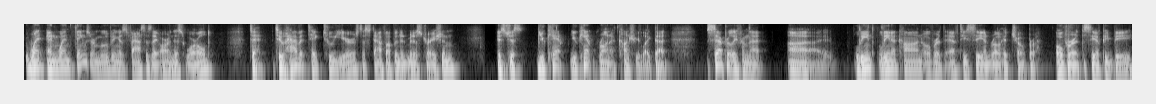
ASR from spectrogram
when and when things are moving as fast as they are in this world, to to have it take two years to staff up an administration is just you can't you can't run a country like that. Separately from that, uh, Lina Khan over at the FTC and Rohit Chopra over at the CFPB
